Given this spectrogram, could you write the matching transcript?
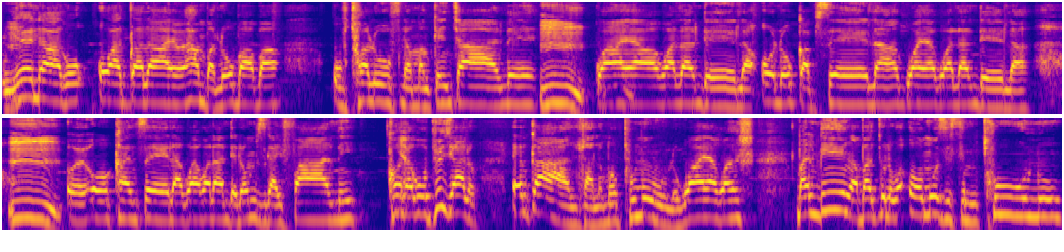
uyena-ko mm. owaqalayo ehamba nobaba u12 namankentshane Mm. kwaya kwalandela onogabsela kwaya kwalandela Mm. eh, okhansela kwaya kwalandela omzikayifani khona Yeah. kuphi njalo enkandla noma phumulo kwaya kwash baningi abaculi kwa oMoses Mchunu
